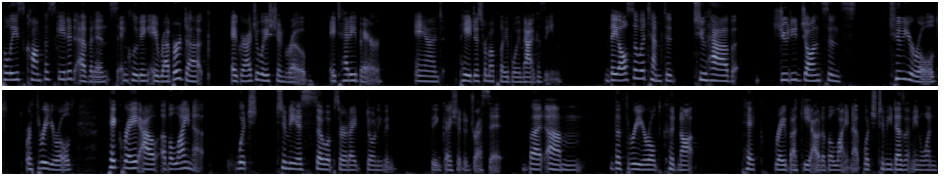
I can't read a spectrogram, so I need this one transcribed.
Police confiscated evidence, including a rubber duck, a graduation robe, a teddy bear, and pages from a Playboy magazine. They also attempted to have Judy Johnson's two year old or three year old pick Ray out of a lineup, which to me is so absurd. I don't even think I should address it. But um, the three year old could not pick Ray Buckey out of a lineup, which to me doesn't mean one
